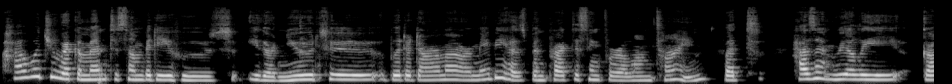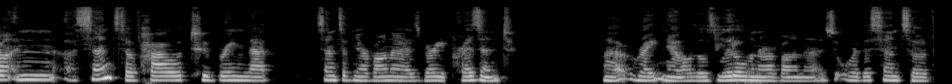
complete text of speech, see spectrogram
How would you recommend to somebody who's either new to buddha dharma or maybe has been practicing for a long time but hasn't really gotten a sense of how to bring that sense of nirvana as very present uh, right now, those little nirvanas or the sense of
